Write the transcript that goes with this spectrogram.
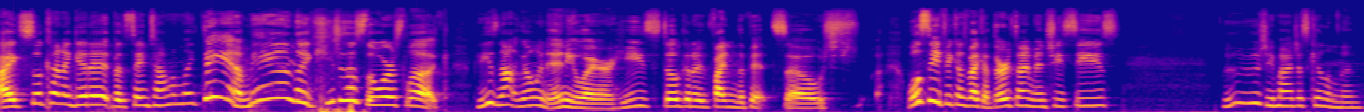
I still kind of get it, but at the same time, I'm like, damn, man, like he just has the worst luck. He's not going anywhere. He's still gonna fight in the pit. So we'll see if he comes back a third time and she sees. Ooh, she might just kill him then.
